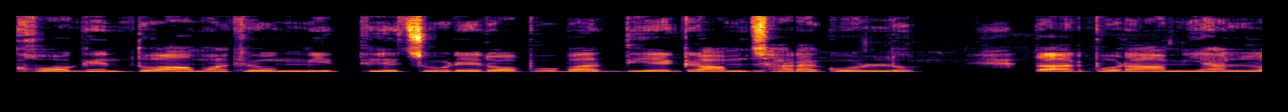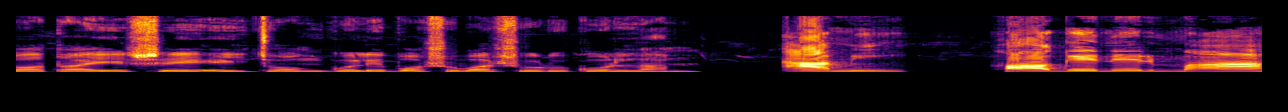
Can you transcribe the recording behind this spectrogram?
খগেন তো আমাকেও মিথ্যে চোরের অপবাদ দিয়ে গ্রাম ছাড়া করল। তারপর আমি আর লতা এসে এই জঙ্গলে বসবাস শুরু করলাম। আমি খগেনের মা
